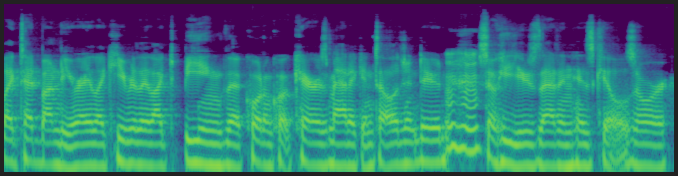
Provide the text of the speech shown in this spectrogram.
like Ted Bundy, right? Like he really liked being the quote unquote charismatic, intelligent dude. hmm So he used that in his kills. Or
